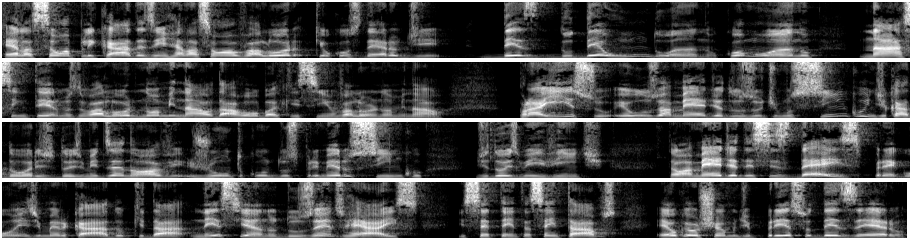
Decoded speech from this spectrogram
elas são aplicadas em relação ao valor que eu considero de, de do D1 do ano, como o ano nasce em termos do valor nominal da arroba, aqui sim o valor nominal. Para isso, eu uso a média dos últimos cinco indicadores de 2019 junto com dos primeiros cinco de 2020. Então a média desses 10 pregões de mercado que dá nesse ano R$ 200,70 é o que eu chamo de preço D0,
